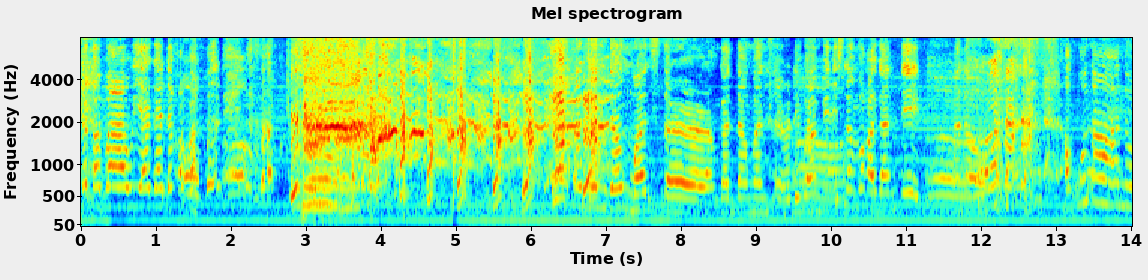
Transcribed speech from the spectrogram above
Nakabawi agad, Oh, nakabawi. oh. Ang gandang monster. Ang gandang monster. Di ba? Ang Ah. bilis lang makaganti. Ano? Ako na, ano.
